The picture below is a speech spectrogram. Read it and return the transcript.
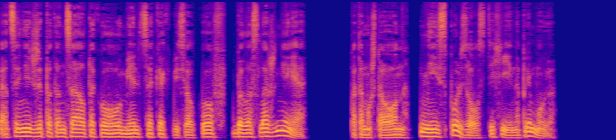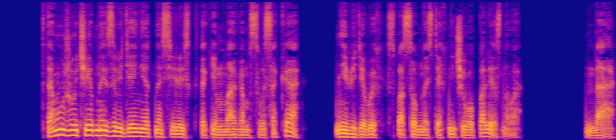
Оценить же потенциал такого умельца, как Веселков, было сложнее, потому что он не использовал стихии напрямую. К тому же учебные заведения относились к таким магам свысока, не видя в их способностях ничего полезного. Да,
